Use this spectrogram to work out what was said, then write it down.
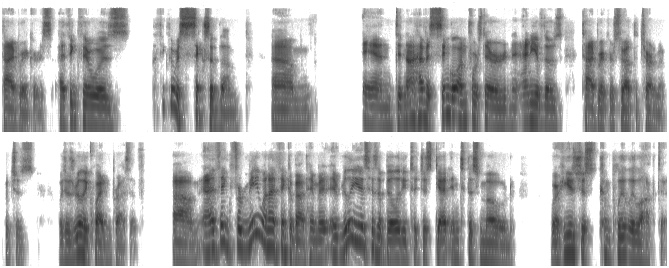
tiebreakers. I think there was, I think there was six of them, um, and did not have a single unforced error in any of those tiebreakers throughout the tournament, which is which is really quite impressive. Um, and I think for me, when I think about him, it, it really is his ability to just get into this mode where he is just completely locked in.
